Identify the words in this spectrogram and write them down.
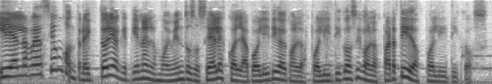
y a la relación contradictoria que tienen los movimientos sociales con la política, con los políticos y con los partidos políticos.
